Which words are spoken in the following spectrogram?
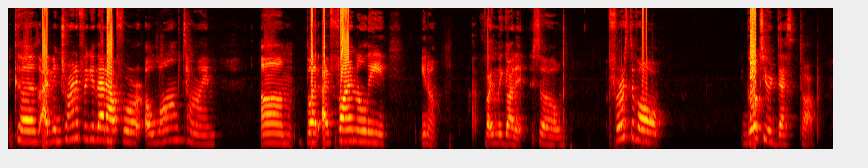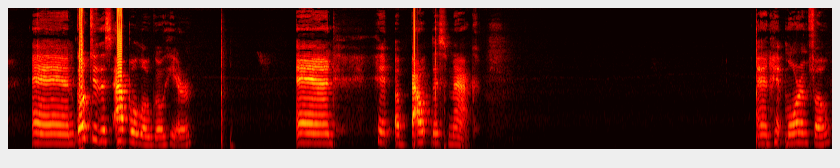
because I've been trying to figure that out for a long time, um, but I finally, you know, finally got it. So, first of all, go to your desktop and go to this Apple logo here. And hit about this Mac. And hit more info.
